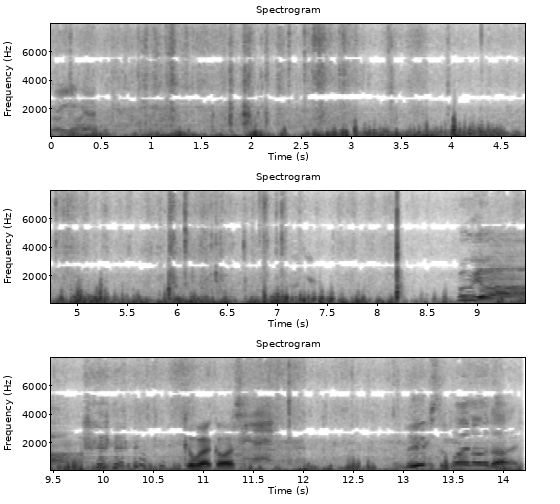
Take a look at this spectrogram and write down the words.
There you go. Booyah! Good work, guys. Lives to play another day.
